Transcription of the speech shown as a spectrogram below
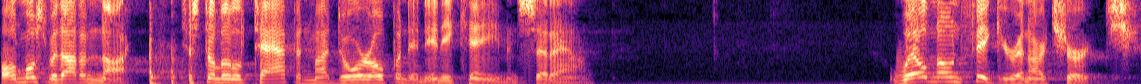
almost without a knock. Just a little tap, and my door opened, and in he came and sat down. Well known figure in our church,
